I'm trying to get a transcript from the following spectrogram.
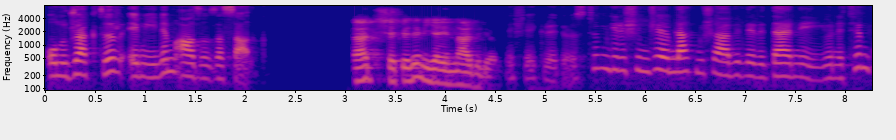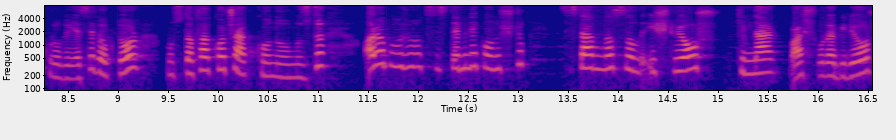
olacaktır eminim. Ağzınıza sağlık. Ben teşekkür ederim. İyi yayınlar diliyorum. Teşekkür ediyoruz. Tüm Girişimci Emlak Müşavirleri Derneği Yönetim Kurulu üyesi Doktor Mustafa Koçak konuğumuzdu. Arabuluculuk sistemini konuştuk. Sistem nasıl işliyor? Kimler başvurabiliyor?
